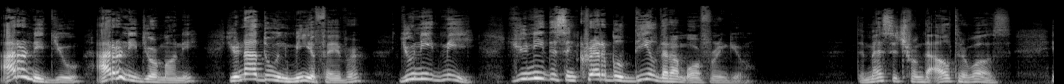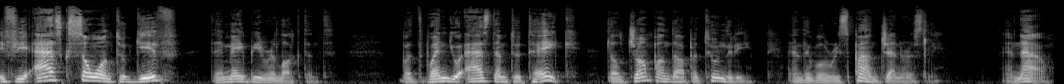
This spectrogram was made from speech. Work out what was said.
I don't need you. I don't need your money. You're not doing me a favor. You need me. You need this incredible deal that I'm offering you. The message from the Alter was, if you ask someone to give, they may be reluctant. But when you ask them to take, they'll jump on the opportunity and they will respond generously. And now,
